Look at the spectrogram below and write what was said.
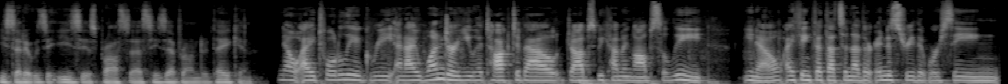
he said it was the easiest process he's ever undertaken. No, I totally agree. And I wonder you had talked about jobs becoming obsolete. You know, I think that that's another industry that we're seeing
